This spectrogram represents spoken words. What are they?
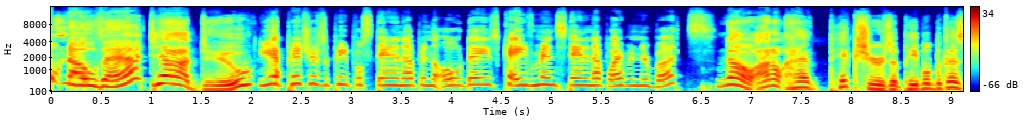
don't know that. Yeah, I do. You have pictures of people standing up in the old days, cavemen standing up wiping their butts. No, I don't have pictures of people because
